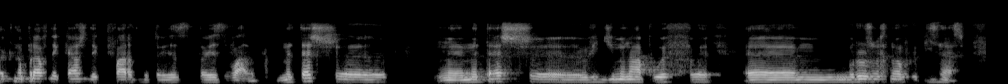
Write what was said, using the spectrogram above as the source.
tak naprawdę każdy kwartał to jest, to jest walka. My też, e, my też e, widzimy napływ e, różnych nowych biznesów,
